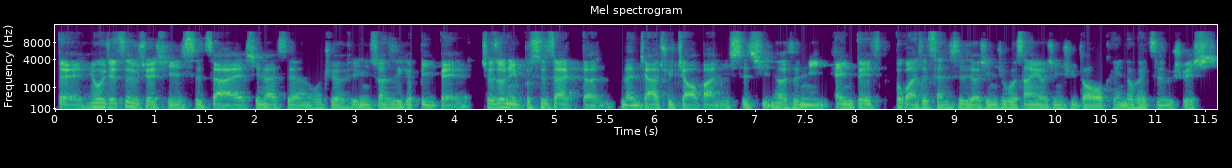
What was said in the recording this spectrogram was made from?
对，因为我觉得自主学习是在现在是，我觉得已经算是一个必备了。就是说你不是在等人家去交办你事情，而是你，哎，你对不管是城市有兴趣或商业有兴趣都 OK，你都可以自主学习。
